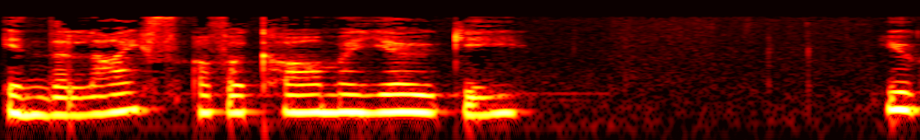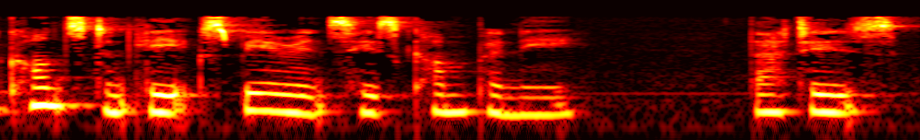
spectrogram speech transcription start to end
in the life of a karma yogi. You constantly experience his company, that is,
